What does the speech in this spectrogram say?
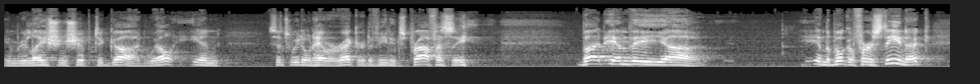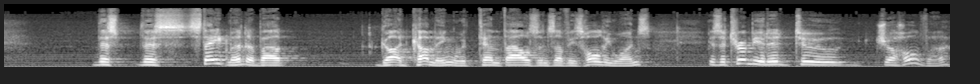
in relationship to God? Well, in since we don't have a record of Enoch's prophecy. But in the, uh, in the book of First Enoch, this, this statement about God coming with ten thousands of his holy ones, is attributed to Jehovah,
